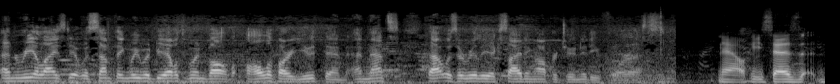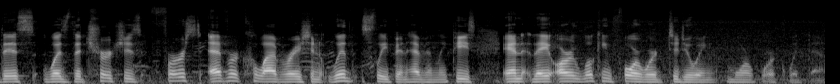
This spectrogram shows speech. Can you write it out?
and realized it was something we would be able to involve all of our youth in. And that's that was a really exciting opportunity for us. Now, he says this was the church's first ever collaboration with Sleep in Heavenly Peace, and they are looking forward to doing more work with them.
